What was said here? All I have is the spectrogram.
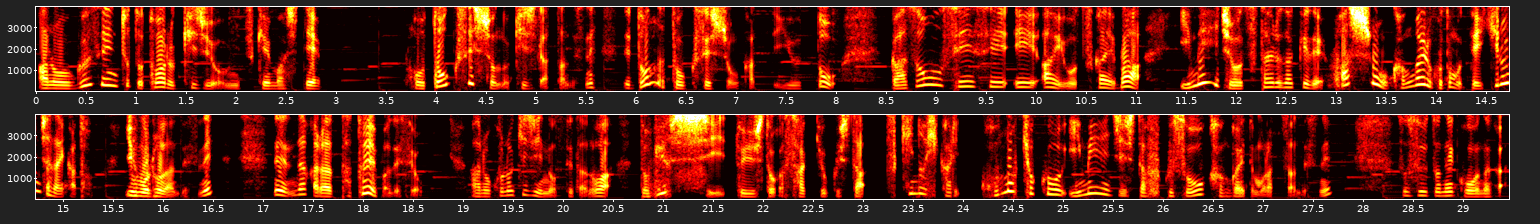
あの、偶然ちょっととある記事を見つけまして、トークセッションの記事だったんですね。で、どんなトークセッションかっていうと、画像生成 AI を使えば、イメージを伝えるだけでファッションを考えることもできるんじゃないかというものなんですね。でだから、例えばですよ。あの、この記事に載ってたのは、ドビュッシーという人が作曲した月の光。この曲をイメージした服装を考えてもらってたんですね。そうするとね、こうなんか、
